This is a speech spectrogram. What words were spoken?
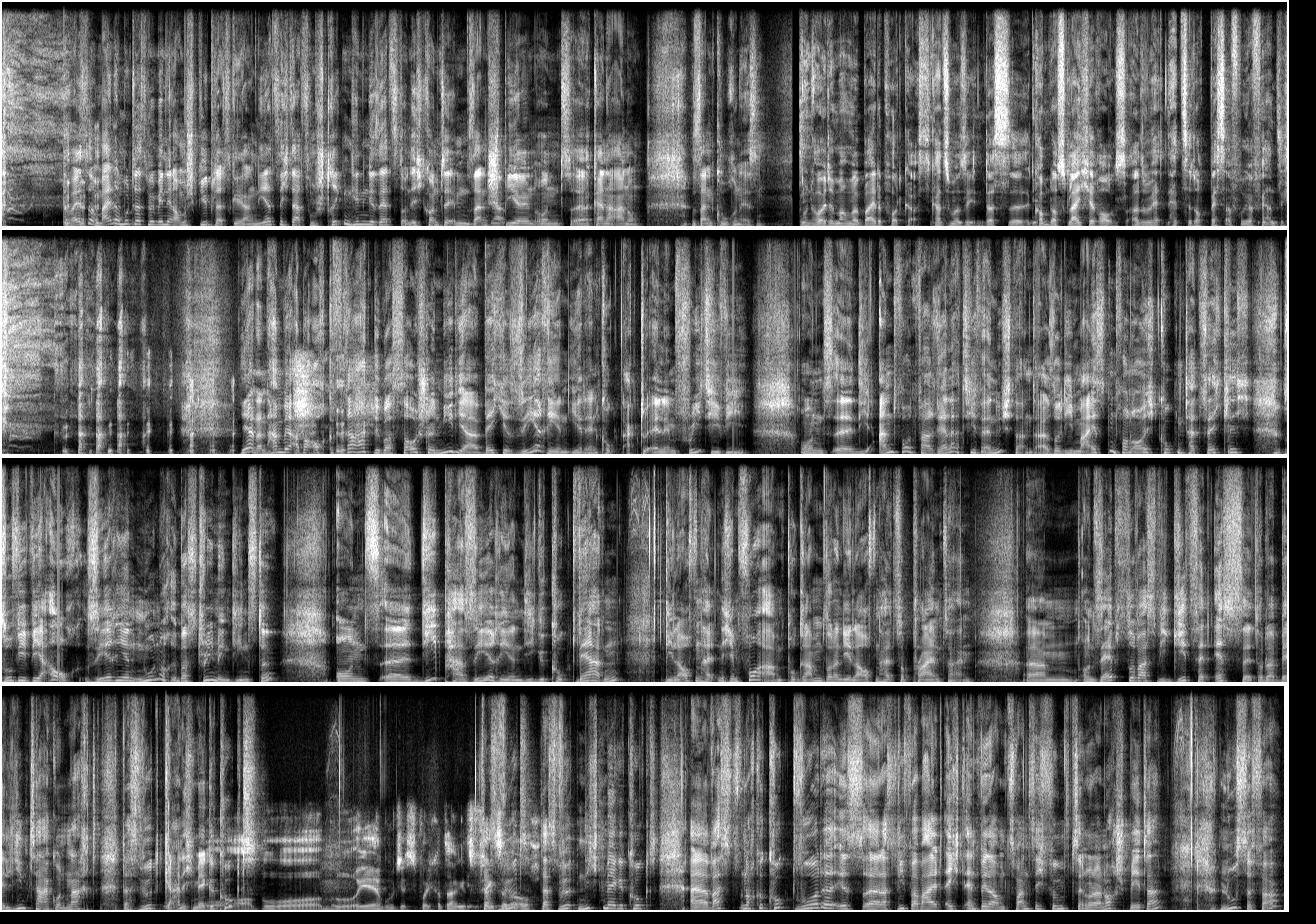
Weißt du, meine Mutter ist mit mir auf den Spielplatz gegangen. Die hat sich da zum Stricken hingesetzt und ich konnte im Sand Ja. spielen und, äh, keine Ahnung, Sandkuchen essen. Und heute machen wir beide Podcasts. Kannst du mal sehen. Das äh, kommt aufs Gleiche raus. Also hättest du doch besser früher Fernsehen. Ja, dann haben wir aber auch gefragt über Social Media, welche Serien ihr denn guckt aktuell im Free TV. Und äh, die Antwort war relativ ernüchternd. Also die meisten von euch gucken tatsächlich, so wie wir auch, Serien nur noch über Streamingdienste. Und äh, die paar Serien, die geguckt werden, die laufen halt nicht im Vorabendprogramm, sondern die laufen halt zur Primetime. Ähm, und selbst sowas wie GZSZ oder Berlin Tag und Nacht, das wird gar nicht mehr geguckt. Boah, boah, boah. Ja, gut, jetzt wollte ich gerade sagen, jetzt Das wird, das wird nicht mehr geguckt. Äh, was noch geguckt wurde, ist, äh, das lief aber halt echt entweder um 2015 oder noch später. Lucifer.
